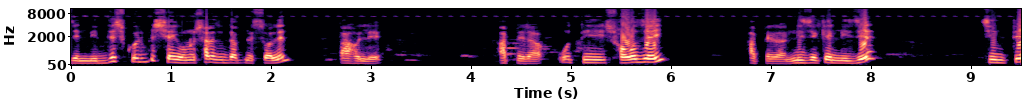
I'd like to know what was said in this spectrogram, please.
যে নির্দেশ করবে, সেই অনুসারে যদি আপনি চলেন, তাহলে আপনারা অতি সহজেই আপনারা নিজেকে নিজে চিনতে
